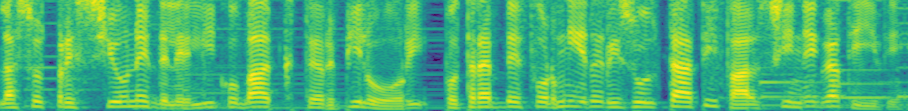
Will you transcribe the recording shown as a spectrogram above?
La soppressione dell'Helicobacter pylori potrebbe fornire risultati falsi negativi.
